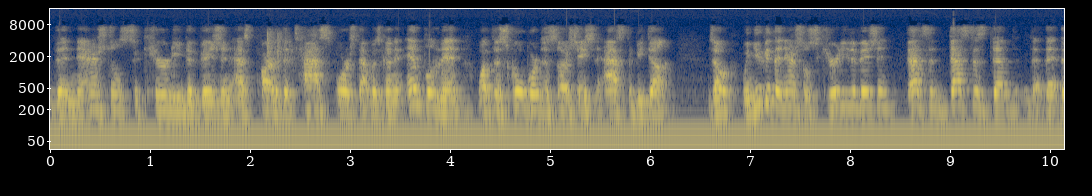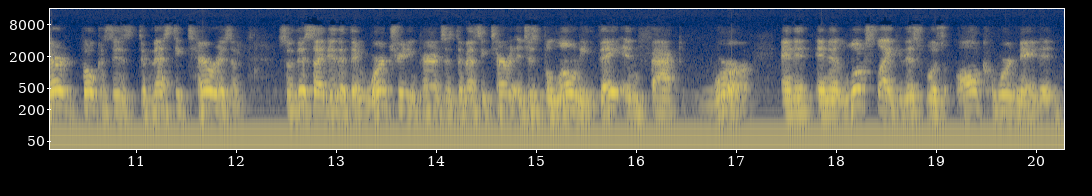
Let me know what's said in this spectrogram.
the National Security Division as part of the task force that was going to implement what the School Board Association asked to be done. So when you get the National Security Division, that's the, that's that, that their focus is domestic terrorism. So this idea that they weren't treating parents as domestic terrorists, it's just baloney. They in fact were, and it and it looks like this was all coordinated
